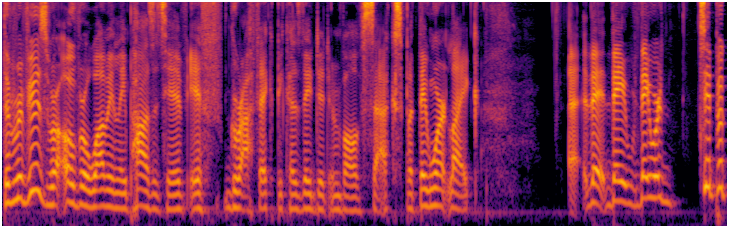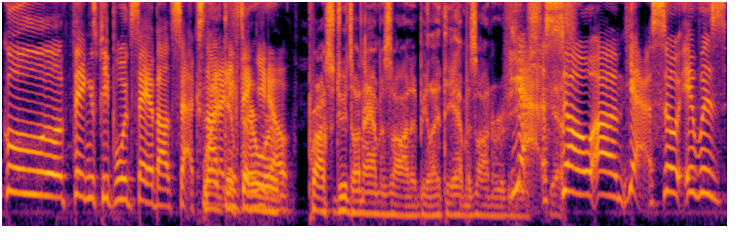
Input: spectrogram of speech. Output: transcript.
the reviews were overwhelmingly positive, if graphic, because they did involve sex, but they weren't like uh, they, they they were typical things people would say about sex, not like if anything, there you were know. prostitutes on Amazon, it'd be like the Amazon reviews. Yeah. Yes. So um, yeah. So it was.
